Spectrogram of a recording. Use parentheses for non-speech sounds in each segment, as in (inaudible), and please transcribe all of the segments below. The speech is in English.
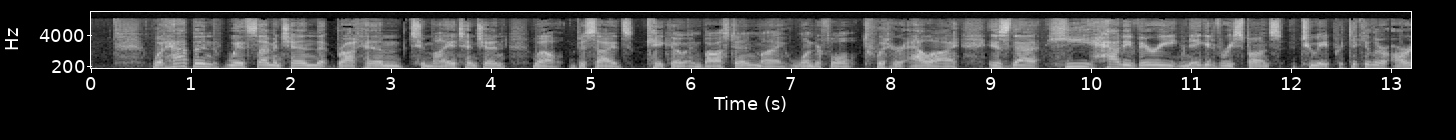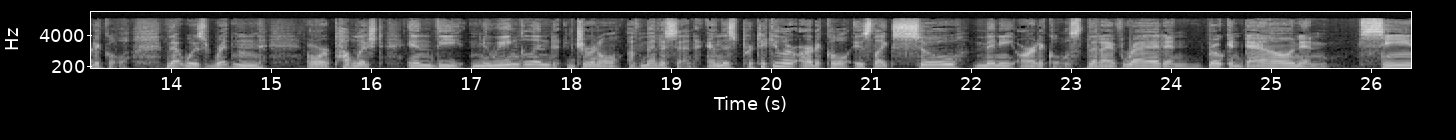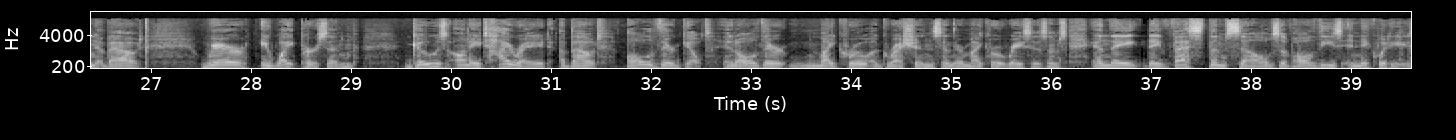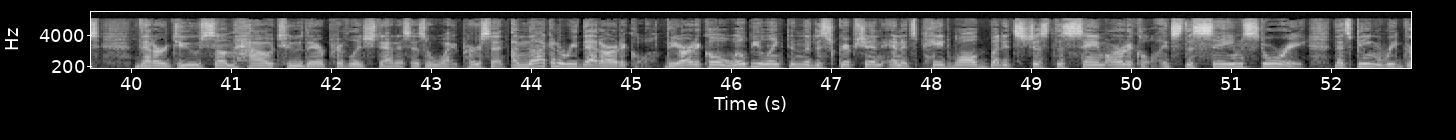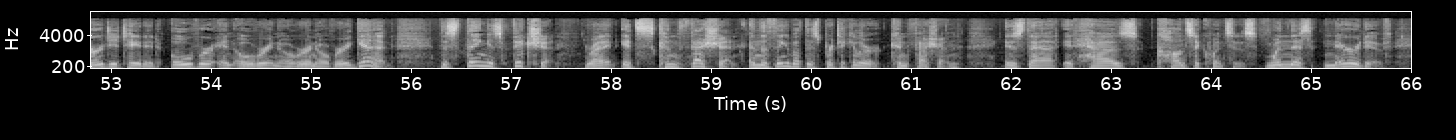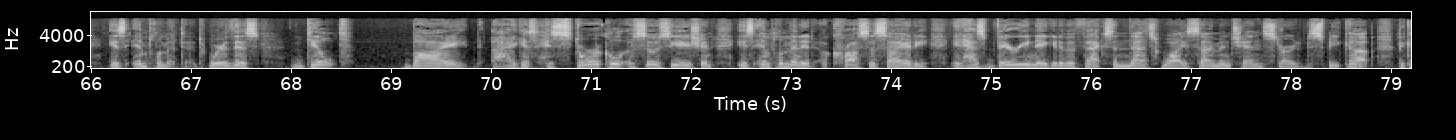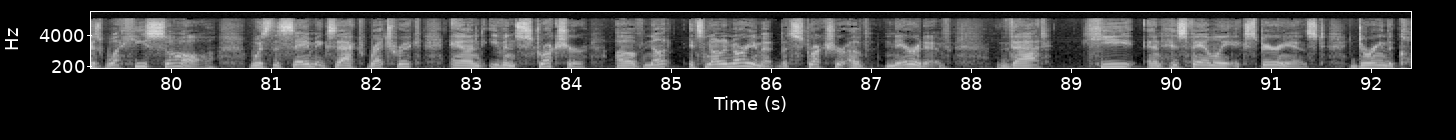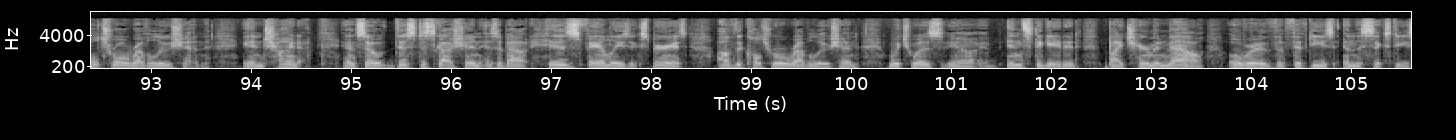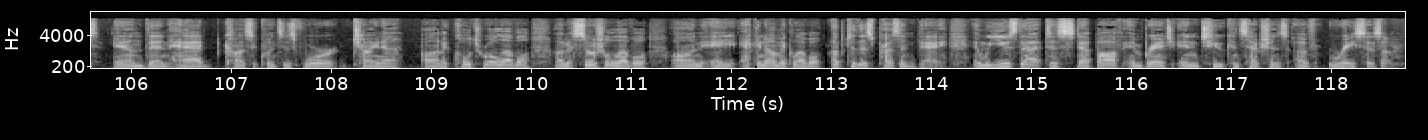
What happened with Simon Chen that brought him to my attention, well, besides Keiko and Boston, my wonderful Twitter ally, is that he had a very negative response to a particular article that was written or published in the New England Journal of Medicine. And this particular article is like so many articles that I've read and broken down and seen about where a white person goes on a tirade about all of their guilt and all their microaggressions and their micro racisms, and they divest themselves of all these iniquities that are due somehow to their privileged status as a white person. I'm not going to read that article. The article will be linked in the description and it's paid walled, but it's just the same article. It's the same story that's being regurgitated over and over and over and over again. This thing is fiction right? It's confession. And the thing about this particular confession is that it has consequences. When this narrative is implemented, where this guilt by, uh, I guess, historical association is implemented across society, it has very negative effects. And that's why Simon Chen started to speak up, because what he saw was the same exact rhetoric and even structure of not, it's not an argument, but structure of narrative that he and his family experienced during the Cultural Revolution in China. And so this discussion is about his family's experience of the Cultural Revolution, which was, you know, instigated by Chairman Mao over the 50s and the 60s and then had consequences for China on a cultural level, on a social level, on a economic level up to this present day. And we use that to step off and branch into conceptions of racism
